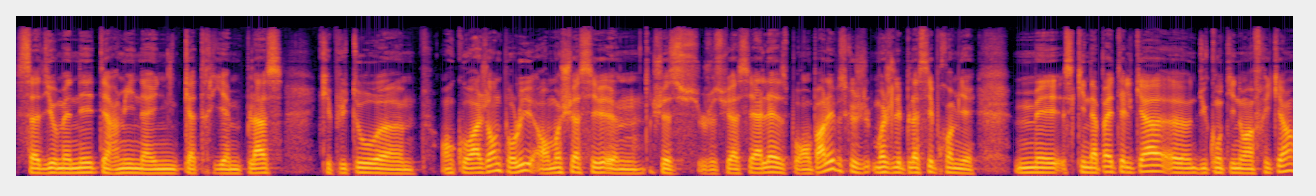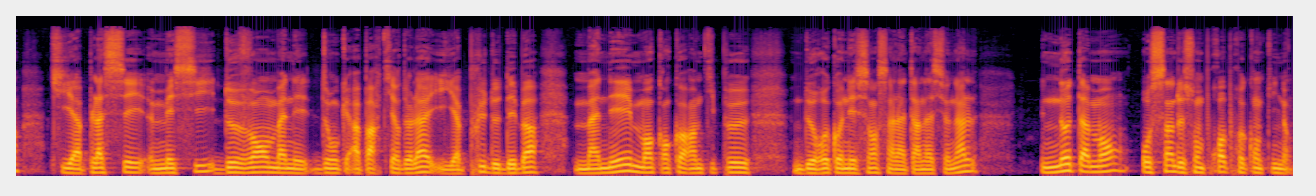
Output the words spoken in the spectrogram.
Sadio Mané termine à une quatrième place qui est plutôt euh, encourageante pour lui. Alors moi je suis assez, euh, je, suis, je, assez à l'aise pour en parler parce que moi je l'ai placé premier. Mais ce qui n'a pas été le cas du continent africain qui a placé Messi devant Mané. Donc à partir de là, il n'y a plus de débat. Mané manque encore un petit peu de reconnaissance à l'international notamment au sein de son propre continent.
